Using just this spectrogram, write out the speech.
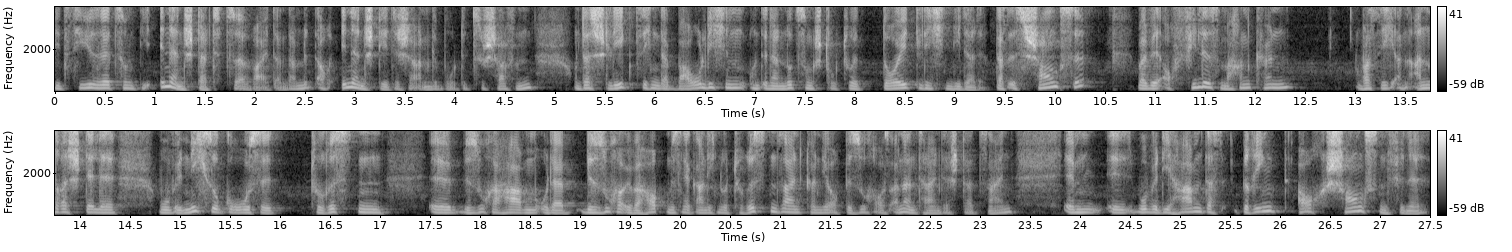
die Zielsetzung, die Innenstadt zu erweitern, damit auch innenstädtische Angebote zu schaffen. Und das schlägt sich in der baulichen und in der Nutzungsstruktur deutlich nieder. Das ist Chance, weil wir auch vieles machen können, was sich an anderer Stelle, wo wir nicht so große Touristen äh, Besucher haben oder Besucher überhaupt, müssen ja gar nicht nur Touristen sein, können ja auch Besucher aus anderen Teilen der Stadt sein, ähm, äh, wo wir die haben, das bringt auch Chancen für eine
